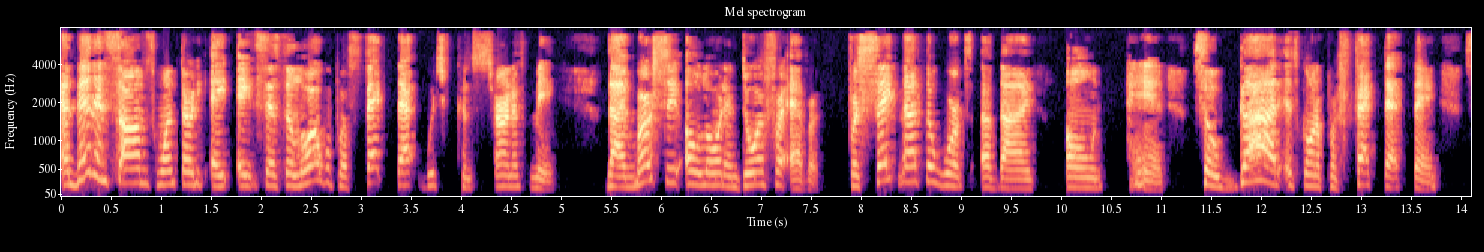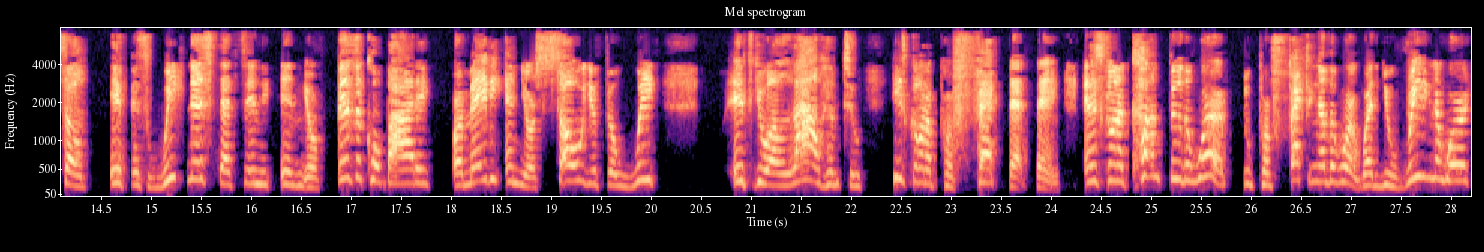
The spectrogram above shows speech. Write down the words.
And then in Psalms 138, 8 says, the Lord will perfect that which concerneth me. Thy mercy, O Lord, endure forever. Forsake not the works of thine own hand. So God is going to perfect that thing. So if it's weakness that's in, in your physical body or maybe in your soul, you feel weak, if you allow him to, he's going to perfect that thing. And it's going to come through the word, through perfecting of the word, whether you're reading the word,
